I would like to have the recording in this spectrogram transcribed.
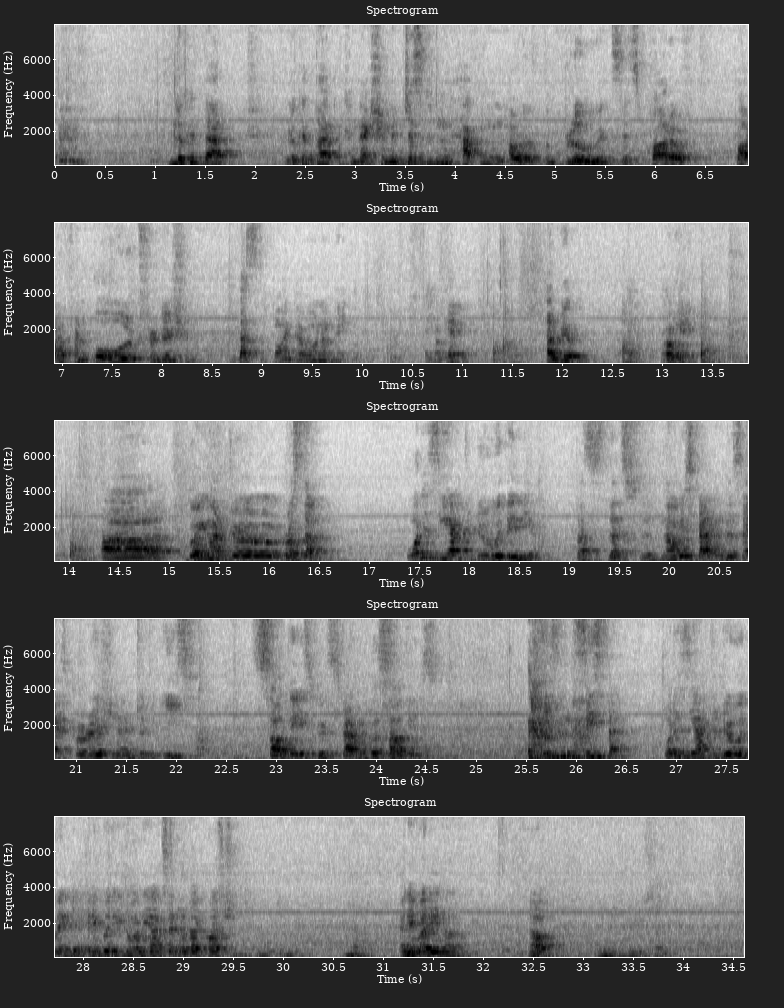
Look at that, look at that connection. It just didn't happen out of the blue. It's, it's part, of, part of an old tradition. That's the point I want to make. Thank you. Okay? Help you? Yeah. Okay. Uh, going on to Rustam. What does he have to do with India? That's, that's, now we're starting this exploration into the east. Southeast, we'll start with the southeast. He's in Sistan. What does he have to do with India? Anybody know the answer to that question? No. Anybody know? No? Immigration,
